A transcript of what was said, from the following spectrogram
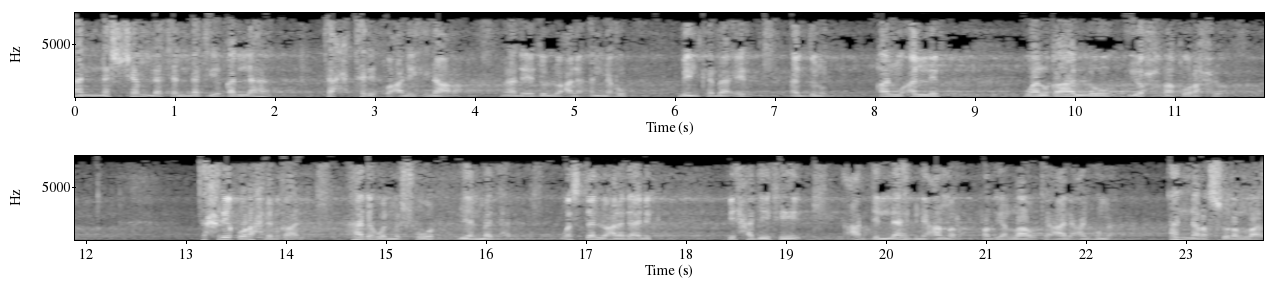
أن الشملة التي قلها تحترق عليه نارا. هذا يدل على أنه من كبائر الذنوب؟ قال المؤلف والغال يحرق رحله. تحريق رحل الغال هذا هو المشهور من المذهب واستدلوا على ذلك بحديث عبد الله بن عمرو رضي الله تعالى عنهما أن رسول الله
